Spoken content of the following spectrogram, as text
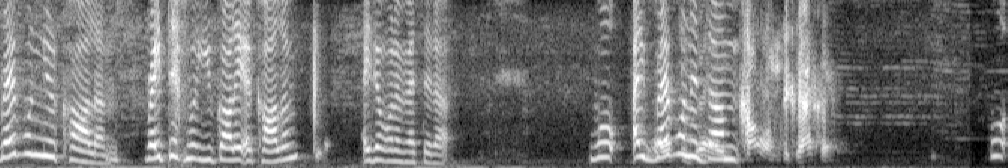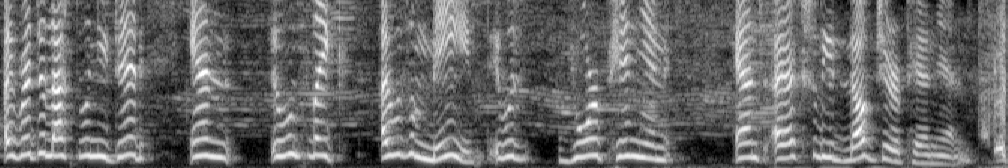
read one of your columns. Right there, what you call it a column? I don't want to mess it up. Well, I read one of them. Columns, exactly. Well, I read the last one you did, and it was like I was amazed. It was your opinion, and I actually loved your opinion. The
